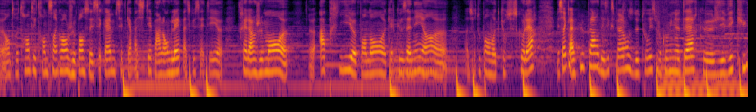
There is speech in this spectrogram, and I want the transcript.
euh, entre 30 et 35 ans, je pense que c'est quand même cette capacité par l'anglais parce que ça a été euh, très largement appris pendant quelques années, hein, surtout pendant votre cursus scolaire. Mais c'est vrai que la plupart des expériences de tourisme communautaire que j'ai vécues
